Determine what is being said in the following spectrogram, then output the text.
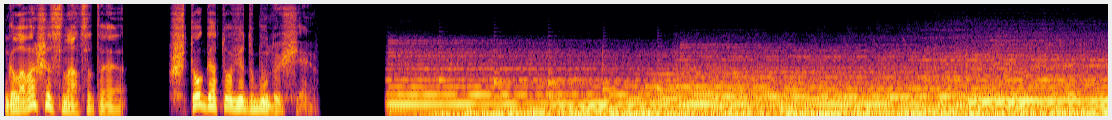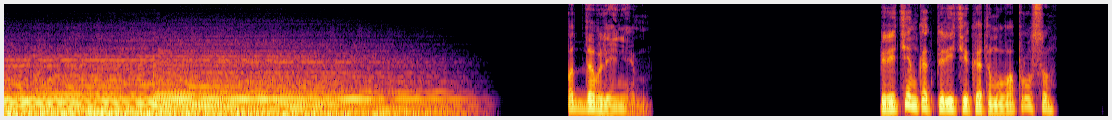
Глава 16. Что готовит будущее? Под давлением. Перед тем, как перейти к этому вопросу,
